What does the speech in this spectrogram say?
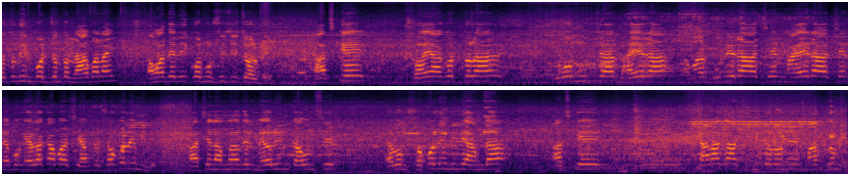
যতদিন পর্যন্ত না বানাই, আমাদের এই কর্মসূচি চলবে। আজকে ছয় আগরতলার যুব মোর্চার ভাইয়েরা, আমার বোনেরা আছেন, মায়েরা আছেন এবং এলাকাবাসী, আমরা সকলে মিলে আছেন আমাদের মেয়রিন কাউন্সিল এবং সকলে মিলে আমরা আজকে চারা গাছ বিতরণের মাধ্যমে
